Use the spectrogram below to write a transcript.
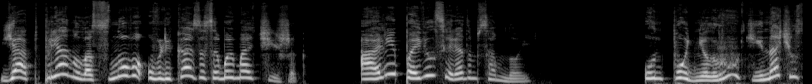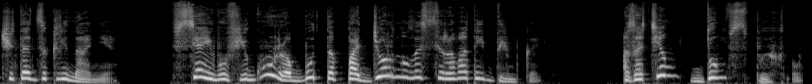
Я отпрянула, снова увлекая за собой мальчишек, а Али появился рядом со мной. Он поднял руки и начал читать заклинание. Вся его фигура будто подернулась сероватой дымкой. А затем дом вспыхнул.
